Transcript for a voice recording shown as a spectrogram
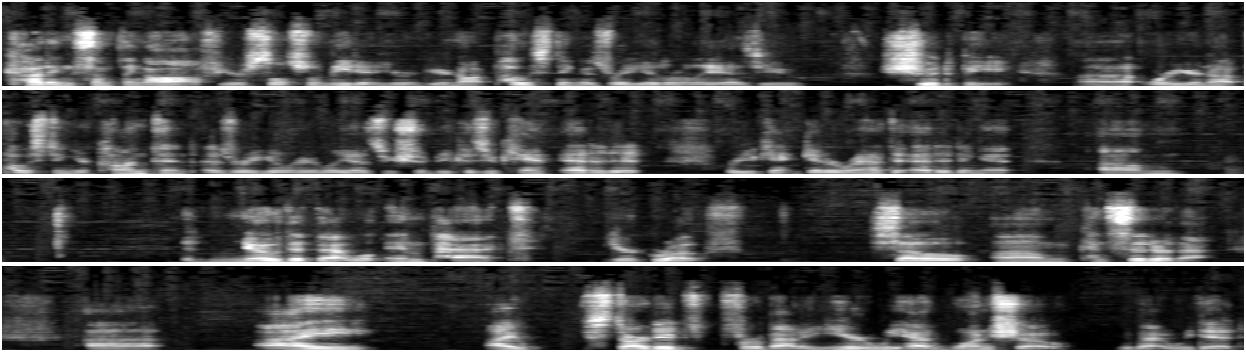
cutting something off your social media you're, you're not posting as regularly as you should be uh, or you're not posting your content as regularly as you should because you can't edit it or you can't get around to editing it, um, know that that will impact your growth. So um, consider that. Uh, I I started for about a year. We had one show that we did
